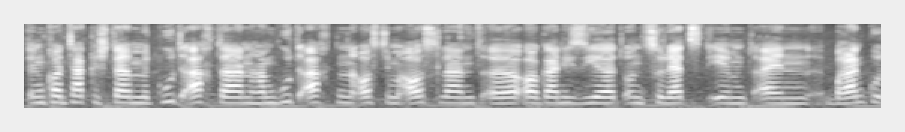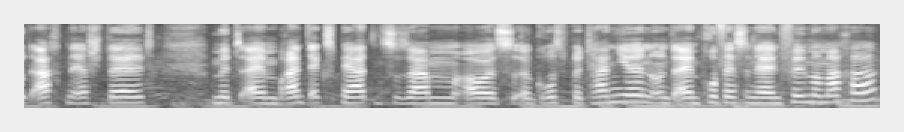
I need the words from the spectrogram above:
in Kontakt gestanden mit Gutachtern, haben Gutachten aus dem Ausland äh, organisiert und zuletzt eben ein Brandgutachten erstellt mit einem Brandexperten zusammen aus äh, Großbritannien und einem professionellen Filmemacher.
